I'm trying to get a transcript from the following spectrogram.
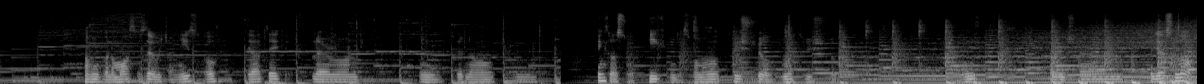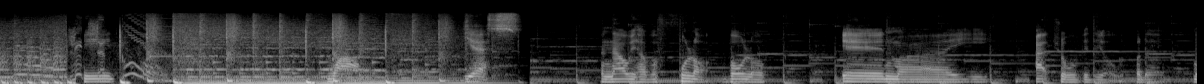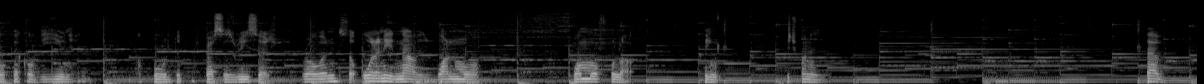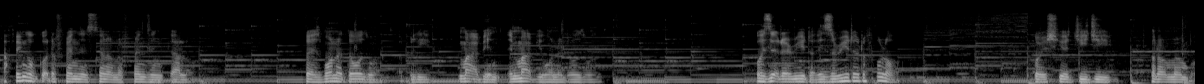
Coming from the Master Set which I need, so yeah, I'll take it. Flareon, and Sinnoh, I think I saw Peak in this one, I'm not too sure, I'm not too sure. Oh, nope. Um, I guess not. Speed. Wow. Yes. And now we have a full art Volo in my actual video for the Morpeko V Union. I pulled the Professor's Research Rowan. So all I need now is one more. One more full art. I think. Which one is it? I think I've got the Friends in Sinnoh and the Friends in Galar. So it's one of those ones, I believe. It might be it might be one of those ones. Or is it Irida? Is Irida the full art? Or is she a GG? I don't remember.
